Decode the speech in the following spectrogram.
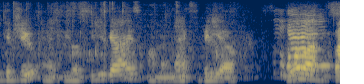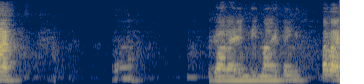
Pikachu, and we will see you guys on the next video. Aloha. Bye. Forgot I didn't leave my thing. Bye bye.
